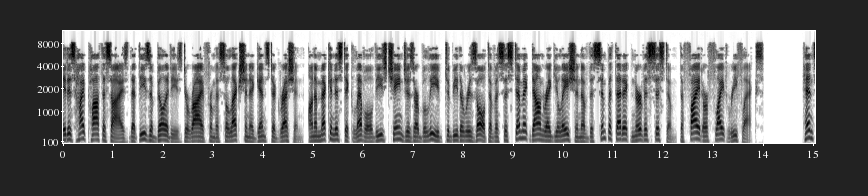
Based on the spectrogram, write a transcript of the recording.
It is hypothesized that these abilities derive from a selection against aggression. On a mechanistic level, these changes are believed to be the result of a systemic downregulation of the sympathetic nervous system, the fight or flight reflex. Hence,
